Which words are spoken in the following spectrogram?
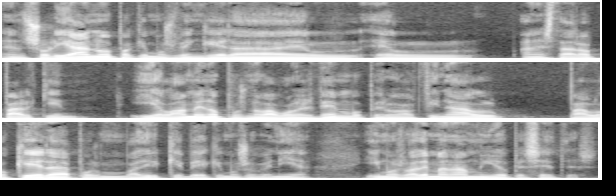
en Soriano perquè mos venguera el, el, en estar al pàrquing i l'home no, pues no va voler vendre però al final, pa lo que era, pues, va dir que bé, que mos ho venia i mos va demanar un milió de pessetes.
